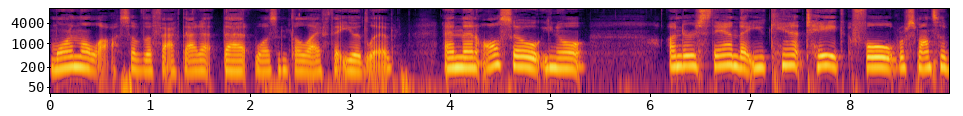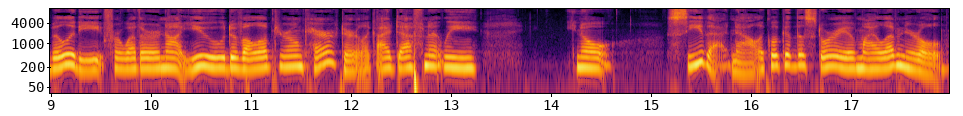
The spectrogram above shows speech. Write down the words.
Mourn the loss of the fact that that wasn't the life that you had lived and then also, you know, understand that you can't take full responsibility for whether or not you developed your own character. Like, I definitely, you know, see that now. Like, look at the story of my 11 year old.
